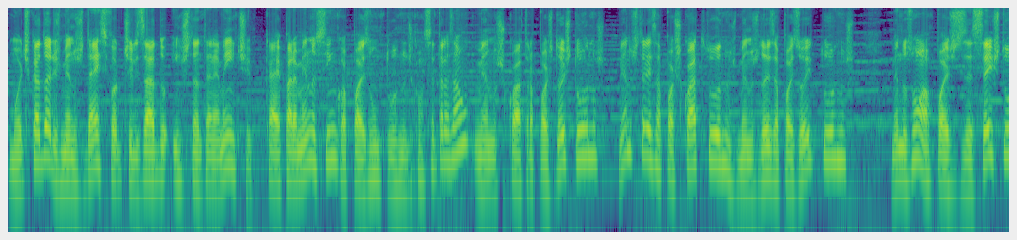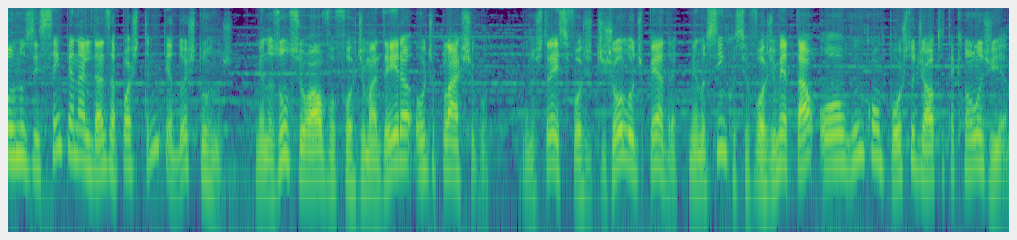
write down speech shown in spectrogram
Modificadores menos 10 se for utilizado instantaneamente, cai para menos 5 após um turno de concentração, menos 4 após 2 turnos, menos 3 após 4 turnos, menos 2 após 8 turnos, menos 1 após 16 turnos e sem penalidades após 32 turnos. Menos 1 se o alvo for de madeira ou de plástico. Menos 3 se for de tijolo ou de pedra. Menos 5 se for de metal ou algum composto de alta tecnologia.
